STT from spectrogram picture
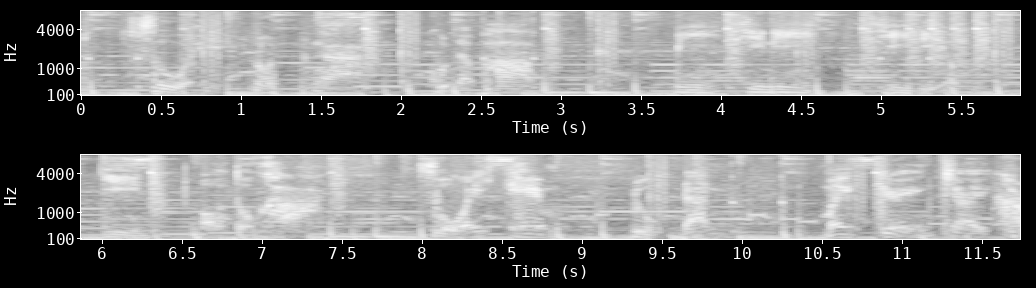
ผมสวยงดงามคุณภาพ มีที่นี่ที่เดียว ยีนออโตคาสวยเข้มดุดัน ไม่เกรงใจใคร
